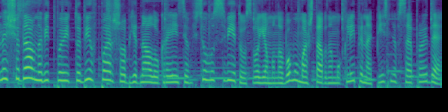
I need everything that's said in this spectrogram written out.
Нещодавно відповідь тобі вперше об'єднала українців всього світу у своєму новому масштабному кліпі на пісню Все пройде,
